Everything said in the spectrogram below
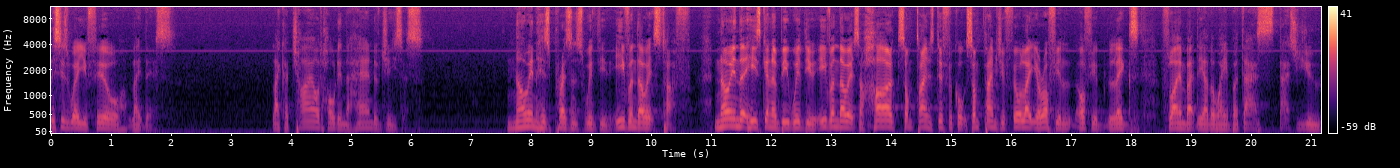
This is where you feel like this like a child holding the hand of Jesus, knowing his presence with you, even though it's tough, knowing that he's going to be with you, even though it's a hard, sometimes difficult, sometimes you feel like you're off your, off your legs flying back the other way, but that's, that's you.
